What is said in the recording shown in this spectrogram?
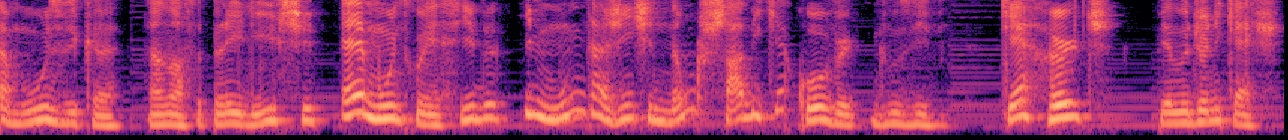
Primeira música da nossa playlist é muito conhecida e muita gente não sabe que é cover, inclusive, que é Hurt pelo Johnny Cash.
